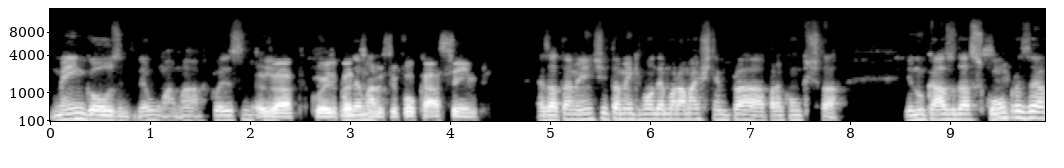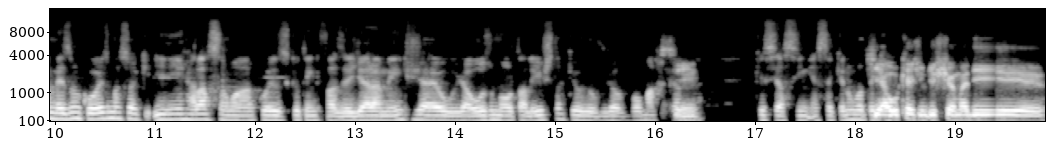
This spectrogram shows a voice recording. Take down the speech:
main goals, entendeu? Uma, uma coisa assim. Exato, coisa para demorar... você focar sempre. Exatamente, e também que vão demorar mais tempo para conquistar. E no caso das compras Sim. é a mesma coisa, mas só que e em relação a coisas que eu tenho que fazer diariamente, já eu já uso uma outra lista que eu já vou marcando, né? Que se assim, essa aqui eu não vou ter que, que é o que a gente chama de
